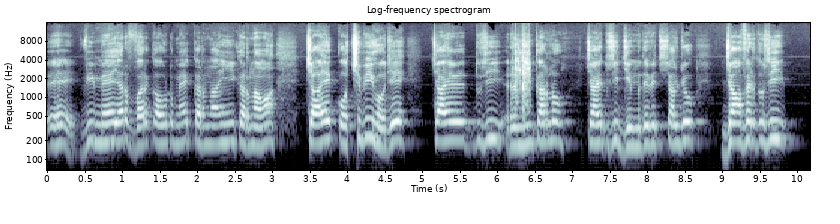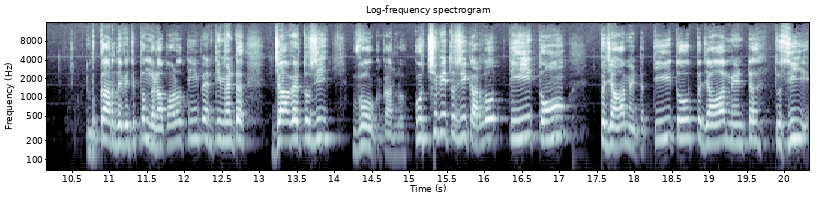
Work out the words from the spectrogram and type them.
ਇਹ ਵੀ ਮੈਂ ਯਾਰ ਵਰਕਆਊਟ ਮੈਂ ਕਰਨਾ ਹੀ ਕਰਨਾ ਵਾਂ। ਚਾਹੇ ਕੁਝ ਵੀ ਹੋ ਜੇ, ਚਾਹੇ ਤੁਸੀਂ ਰਨਿੰਗ ਕਰ ਲਓ, ਚਾਹੇ ਤੁਸੀਂ ਜਿਮ ਦੇ ਵਿੱਚ ਚੱਲ ਜਾਓ, ਜਾਂ ਫਿਰ ਤੁਸੀਂ ਘਰ ਦੇ ਵਿੱਚ ਭੰਗੜਾ ਪਾ ਲਓ 30 35 ਮਿੰਟ, ਜਾਂ ਫਿਰ ਤੁਸੀਂ ਵੋਕ ਕਰ ਲਓ। ਕੁਝ ਵੀ ਤੁਸੀਂ ਕਰ ਲਓ 30 ਤੋਂ 50 ਮਿੰਟ 30 ਤੋਂ 50 ਮਿੰਟ ਤੁਸੀਂ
